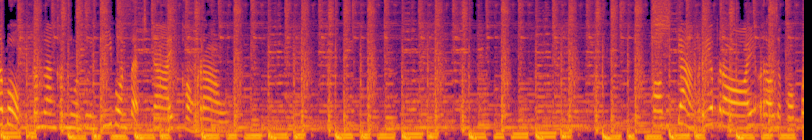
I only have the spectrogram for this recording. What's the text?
ระบบกำลังคำนวณพื้นที่บน Flash Drive ของเรา ทุกอย่างเรียบร้อย เราจะพบไฟ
